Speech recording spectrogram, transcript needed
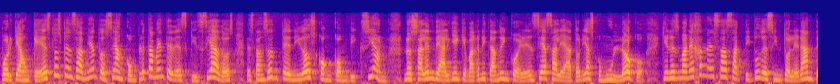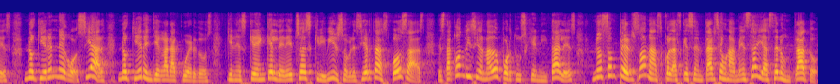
porque aunque estos pensamientos sean completamente desquiciados, están sostenidos con convicción, no salen de alguien que va gritando incoherencias aleatorias como un loco. Quienes manejan estas actitudes intolerantes no quieren negociar, no quieren llegar a acuerdos. Quienes creen que el derecho a escribir sobre ciertas cosas está condicionado por tus genitales, no son personas con las que sentarse a una mesa y hacer un trato,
